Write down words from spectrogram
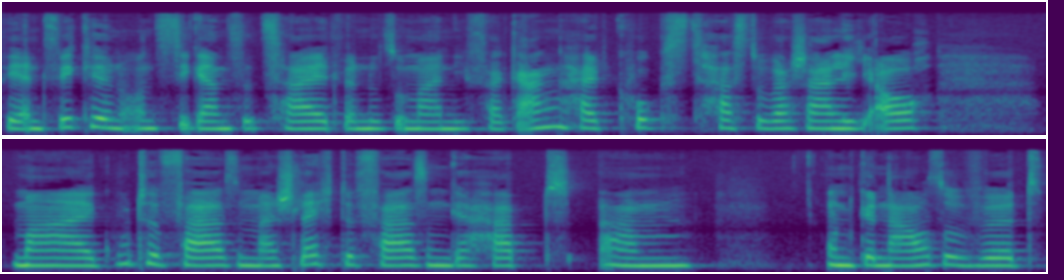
wir entwickeln uns die ganze Zeit. Wenn du so mal in die Vergangenheit guckst, hast du wahrscheinlich auch mal gute Phasen, mal schlechte Phasen gehabt. Ähm, und genauso wird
